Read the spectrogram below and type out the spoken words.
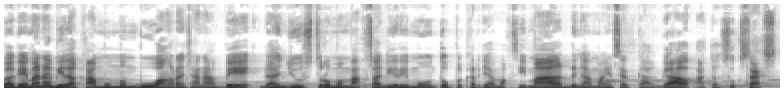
Bagaimana bila kamu membuang rencana B dan justru memaksa dirimu untuk bekerja maksimal dengan mindset gagal atau sukses?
